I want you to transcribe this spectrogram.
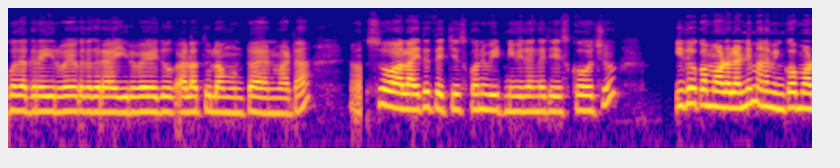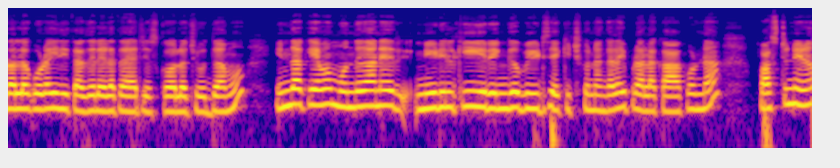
ఒక దగ్గర ఇరవై ఒక దగ్గర ఇరవై ఐదు అలా తులం ఉంటాయన్నమాట. సో అలా అయితే తెచ్చేసుకొని వీటిని విధంగా చేసుకోవచ్చు. ఇది ఒక మోడల్ అండి. మనం ఇంకో మోడల్లో కూడా ఇది తజలు ఎలా తయారు చేసుకోవాలో చూద్దాము. ఇందాకేమో ముందుగానే నీడిల్కి రింగ్ బీడ్స్ ఎక్కించుకున్నాం కదా. ఇప్పుడు అలా కాకుండా ఫస్ట్ నేను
